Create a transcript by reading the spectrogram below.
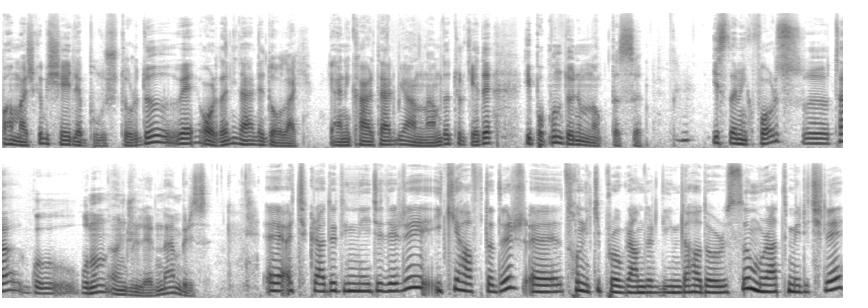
bambaşka bir şeyle buluşturdu ve oradan ilerledi olay. Yani kartel bir anlamda Türkiye'de hip hop'un dönüm noktası. Islamic Force e, bunun öncüllerinden birisi. E, Açık Radyo dinleyicileri iki haftadır, e, son iki programdır diyeyim daha doğrusu Murat Meriç'le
